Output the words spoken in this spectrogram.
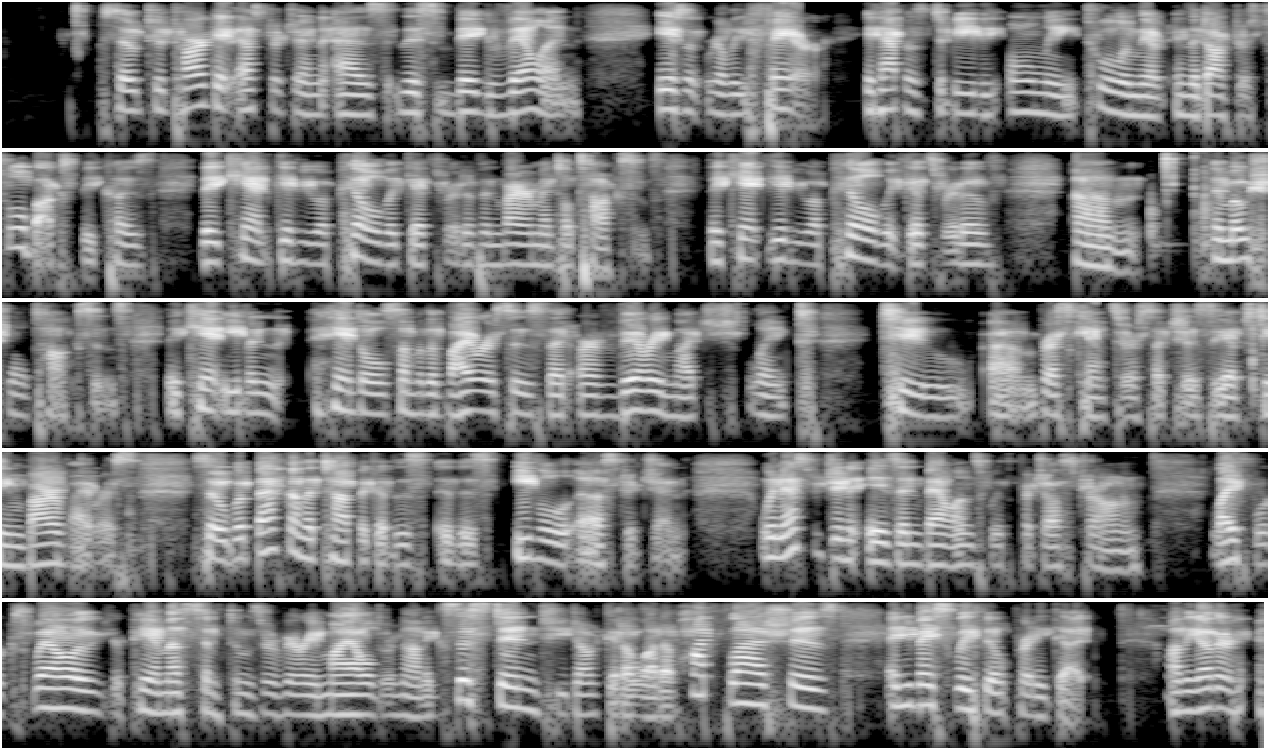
So to target estrogen as this big villain isn't really fair it happens to be the only tool in their in the doctor's toolbox because they can't give you a pill that gets rid of environmental toxins. They can't give you a pill that gets rid of um, emotional toxins. They can't even handle some of the viruses that are very much linked to um, breast cancer, such as the Epstein-Barr virus. So, but back on the topic of this this evil estrogen, when estrogen is in balance with progesterone, life works well. Your PMS symptoms are very mild or non-existent. You don't get a lot of hot flashes, and you basically feel pretty good. On the other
